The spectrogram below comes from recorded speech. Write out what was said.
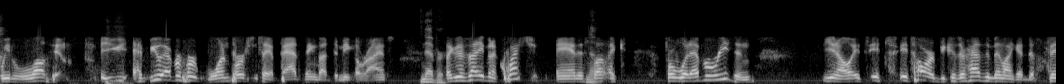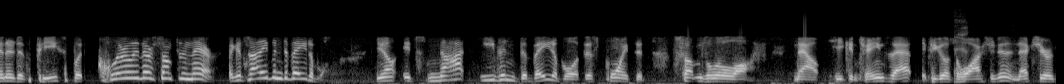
We love him. You, have you ever heard one person say a bad thing about DeMeco Ryans? Never. Like, there's not even a question. And it's No. like, for whatever reason, you know, it's it's it's hard because there hasn't been like a definitive piece, but clearly there's something there. Like it's not even debatable. You know, it's not even debatable at this point that something's a little off. Now he can change that if he goes to Washington and next year,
